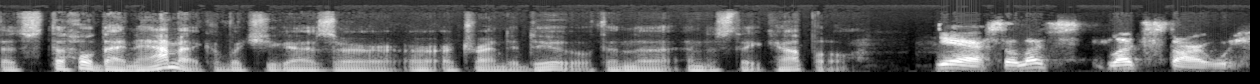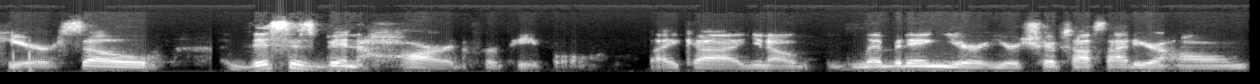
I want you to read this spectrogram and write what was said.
that's the whole dynamic of what you guys are, are, are trying to do within the in the state capitol? Yeah, so let's let's start with here. So this has been hard for people like uh, you know limiting your your trips outside of your home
